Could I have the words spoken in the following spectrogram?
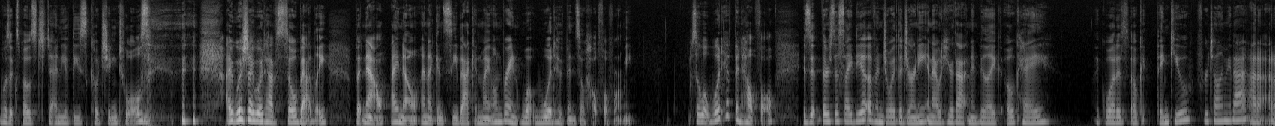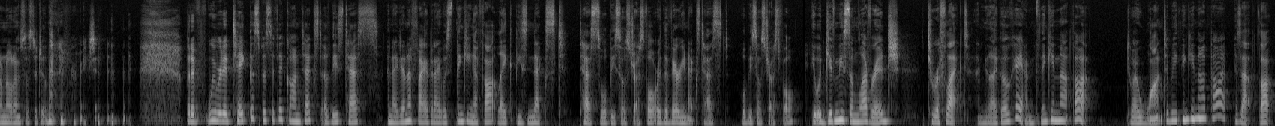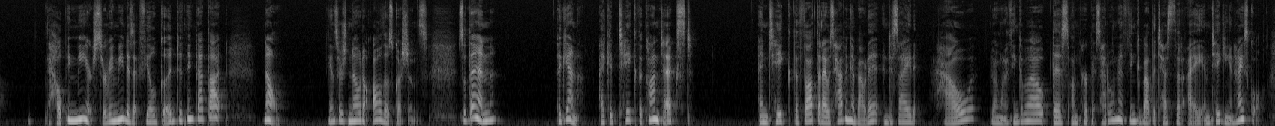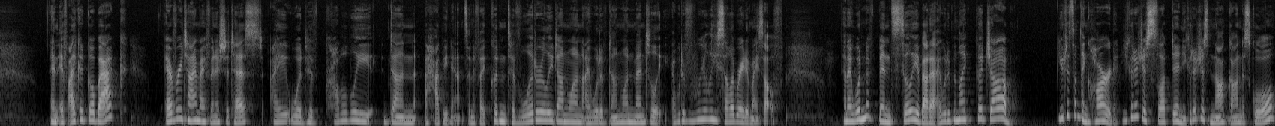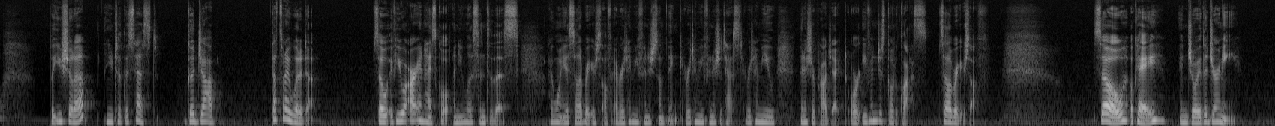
was exposed to any of these coaching tools. I wish I would have so badly, but now I know and I can see back in my own brain what would have been so helpful for me. So, what would have been helpful is that there's this idea of enjoy the journey, and I would hear that and I'd be like, okay, like what is okay? Thank you for telling me that. I don't, I don't know what I'm supposed to do with that information. but if we were to take the specific context of these tests and identify that I was thinking a thought like these next tests will be so stressful, or the very next test will be so stressful, it would give me some leverage to reflect and be like, okay, I'm thinking that thought. Do I want to be thinking that thought? Is that thought helping me or serving me? Does it feel good to think that thought? No. The answer is no to all those questions. So then, again, I could take the context and take the thought that I was having about it and decide how do I want to think about this on purpose? How do I want to think about the test that I am taking in high school? And if I could go back, every time I finished a test, I would have probably done a happy dance. And if I couldn't have literally done one, I would have done one mentally. I would have really celebrated myself. And I wouldn't have been silly about it. I would have been like, good job. You did something hard. You could have just slept in. You could have just not gone to school, but you showed up and you took this test. Good job. That's what I would have done. So if you are in high school and you listen to this, I want you to celebrate yourself every time you finish something, every time you finish a test, every time you finish a project, or even just go to class. Celebrate yourself. So, okay, enjoy the journey.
